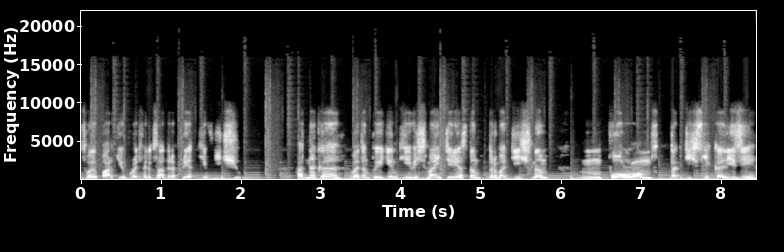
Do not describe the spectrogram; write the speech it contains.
свою партию против Александра Предки в ничью. Однако в этом поединке весьма интересном, драматичном, полном тактических коллизий,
